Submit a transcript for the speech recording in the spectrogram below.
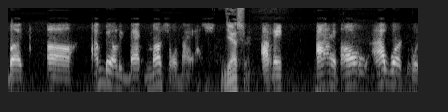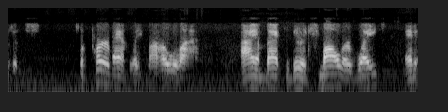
but uh, I'm building back muscle mass. Yes, sir. I mean, I have all I worked was a superb athlete my whole life. I am back to doing smaller weights, and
